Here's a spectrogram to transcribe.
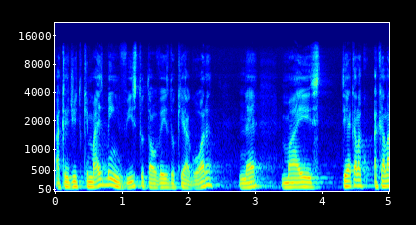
acredito que mais bem visto, talvez, do que agora, né? Mas tem aquela, aquela,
